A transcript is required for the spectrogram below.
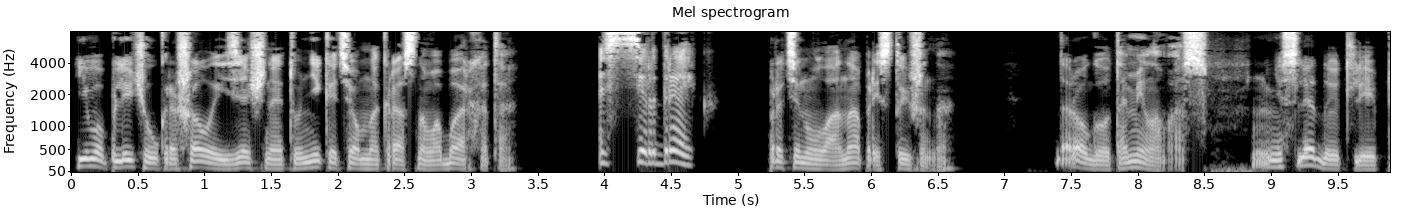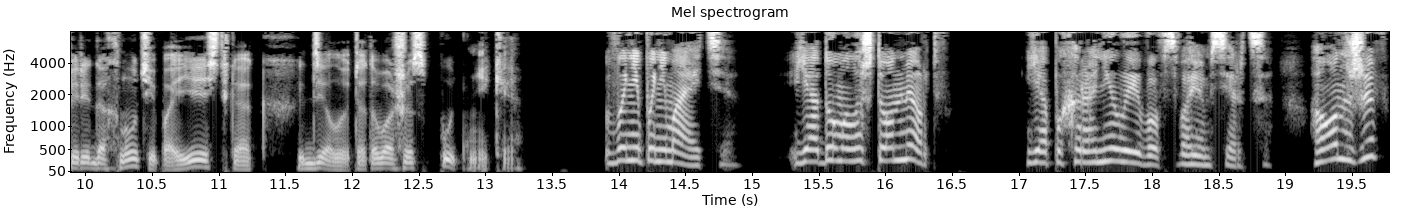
Его плечи украшала изящная туника темно-красного бархата. «Сир Дрейк», — протянула она пристыженно. «Дорога утомила вас. Не следует ли передохнуть и поесть, как делают это ваши спутники?» «Вы не понимаете. Я думала, что он мертв. Я похоронила его в своем сердце. А он жив?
